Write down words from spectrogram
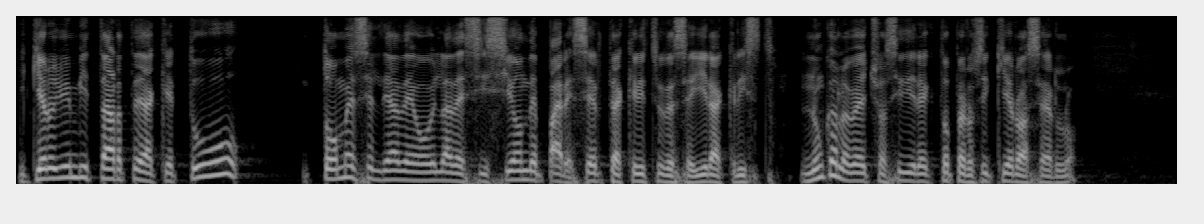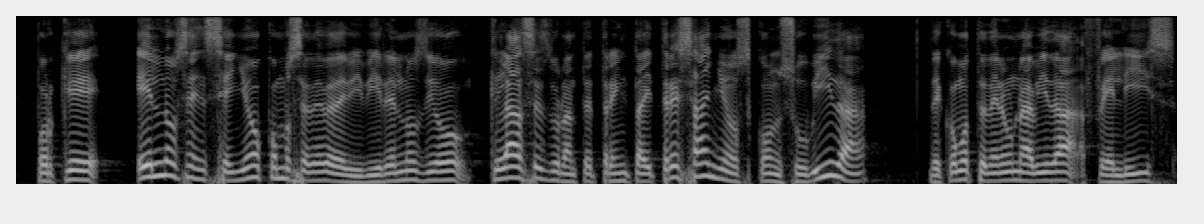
Y quiero yo invitarte a que tú tomes el día de hoy la decisión de parecerte a Cristo y de seguir a Cristo. Nunca lo había hecho así directo, pero sí quiero hacerlo. Porque Él nos enseñó cómo se debe de vivir. Él nos dio clases durante 33 años con su vida de cómo tener una vida feliz,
